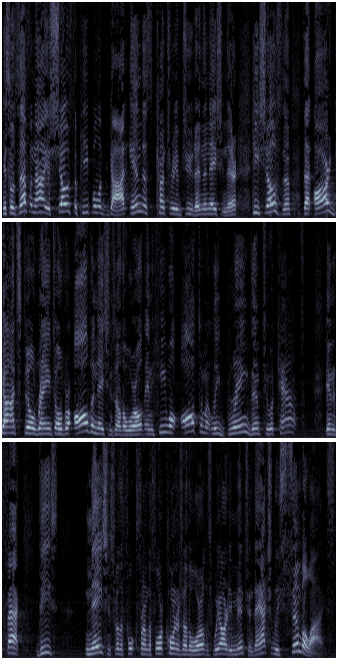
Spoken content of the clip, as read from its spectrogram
And so Zephaniah shows the people of God in this country of Judah, in the nation there, he shows them that our God still reigns over all the nations of the world, and he will ultimately bring them to account. In fact, these nations from the, four, from the four corners of the world, as we already mentioned, they actually symbolize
